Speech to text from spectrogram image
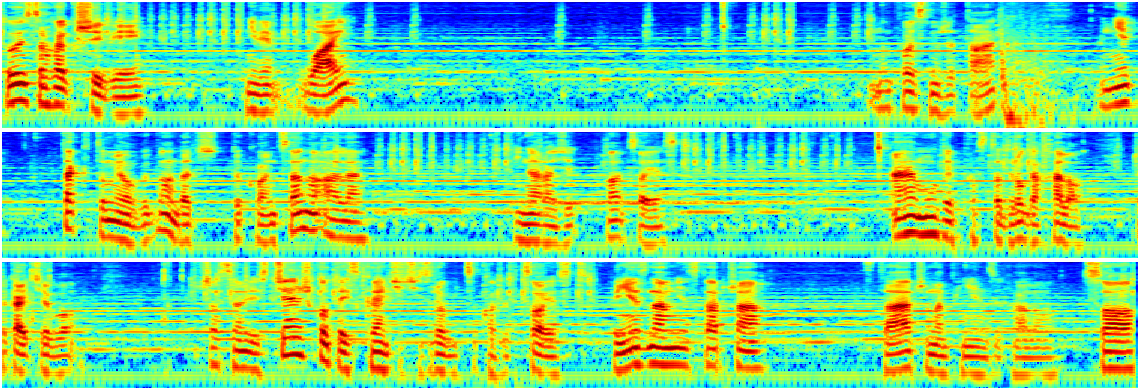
Tu jest trochę krzywiej. Nie wiem, why? No powiedzmy, że tak. Nie tak to miało wyglądać do końca, no ale... I na razie... O, co jest? A, mówię, prosta droga, halo. Czekajcie, bo... Czasem jest ciężko tutaj skręcić i zrobić cokolwiek. Co jest? Pieniędzy nam nie starcza? Starcza nam pieniędzy, halo. Co?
